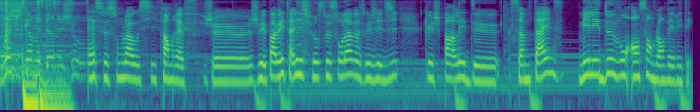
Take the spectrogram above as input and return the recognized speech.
vrai jusqu'à mes derniers jours. Et eh, ce son-là aussi. Enfin bref, je, je vais pas m'étaler sur ce son-là parce que j'ai dit que je parlais de Sometimes. Mais les deux vont ensemble en vérité.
